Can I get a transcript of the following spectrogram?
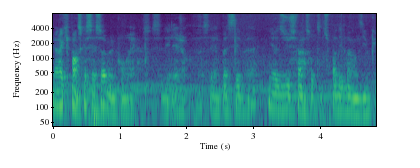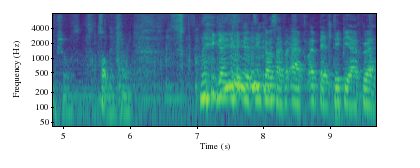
il y en a qui pensent que c'est ça, mais pour vrai, c'est des légendes. C'est impossible. hein. Il a dû se faire sauter dessus par des bandits ou quelque chose. Toutes sortes de cris. Les gars, ils à, à, à pelleter, puis un peu à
